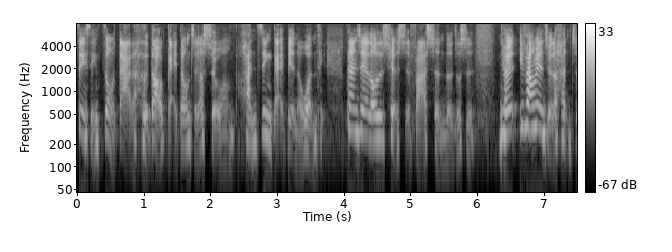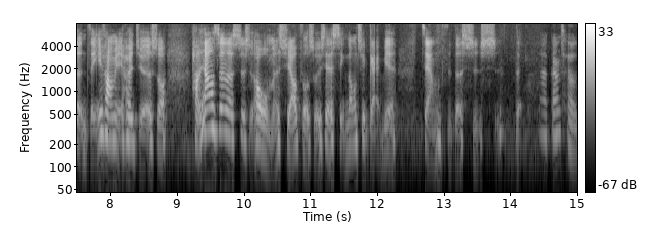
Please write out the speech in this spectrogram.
进行这么大的河道改动，整个水文环境改变的问题。但这些都是确实发生的，就是你会一方面觉得很震惊，一方面也会觉得说，好像真的是时候我们需要做出一些行动去改变这样子的事实，对。那刚才有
